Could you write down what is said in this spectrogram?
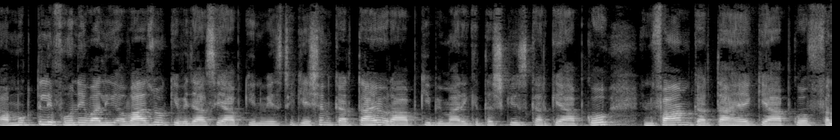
मुख्तलिफ़ होने वाली आवाज़ों की वजह से आपकी इन्वेस्टिगेशन करता है और आपकी बीमारी की तशखीस करके आपको इन्फॉर्म करता है कि आपको फला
